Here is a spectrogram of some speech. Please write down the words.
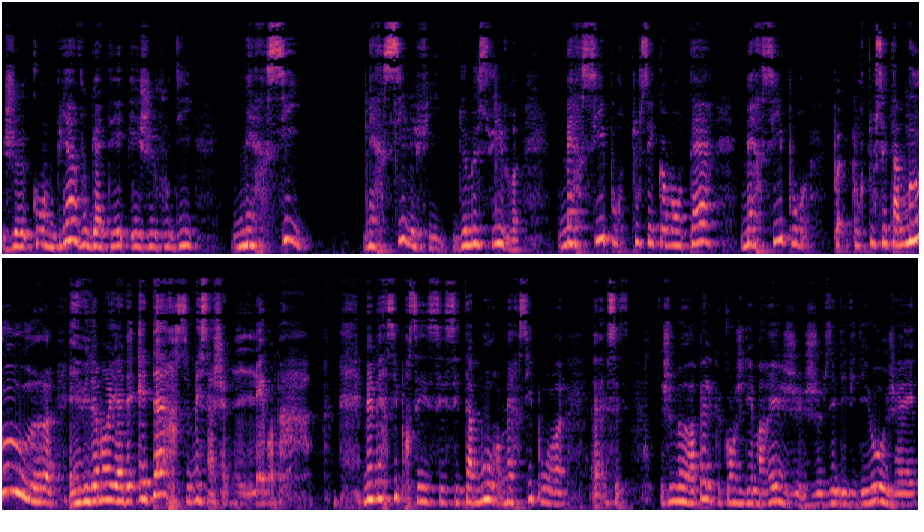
Je compte bien vous gâter et je vous dis merci Merci les filles de me suivre. Merci pour tous ces commentaires. Merci pour, pour tout cet amour. évidemment, il y a des haters, mais ça, je ne les vois pas. Mais merci pour cet amour. Merci pour... Euh, euh, je me rappelle que quand j'ai démarré, je, faisais des vidéos. J'avais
